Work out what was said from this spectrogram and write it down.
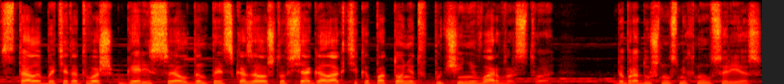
Стало быть, этот ваш Гэри Селдон предсказал, что вся галактика потонет в пучине варварства, добродушно усмехнулся Риас.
